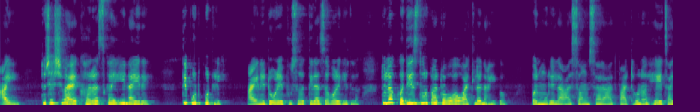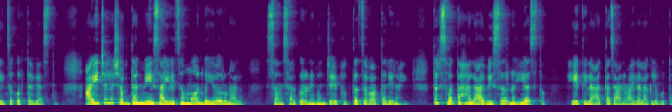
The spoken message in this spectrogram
आई तुझ्याशिवाय खरंच काहीही नाही रे. ती पुटपुटली. आईने डोळे पुसत तिला जवळ घेतलं. तुला कधीच दूर पाठवावं वाटलं नाही गं. पण मुलीला संसारात पाठवणं हेच आईचं कर्तव्य असतं. आईच्या या शब्दांनी सायलीचं मन गहीवरून आलं. संसार करणे म्हणजे फक्त जबाबदारी नाही तर स्वतःला विसरणंही असतं. हे तिला आता जाणवायला लागलं होतं.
